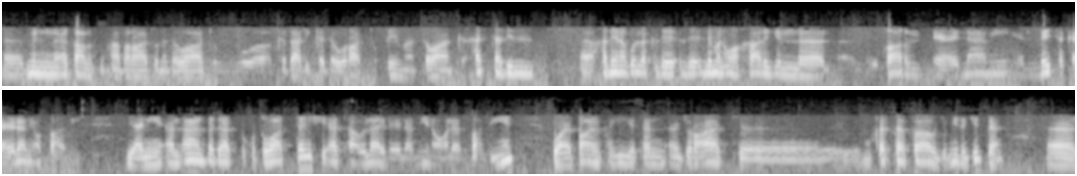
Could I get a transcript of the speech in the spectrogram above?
من إقامة محاضرات وندوات وكذلك دورات تقيم سواء حتى لل خلينا أقول لك لمن هو خارج الإطار الإعلامي ليس كإعلامي أو صحفي. يعني الآن بدأت بخطوات تنشئة هؤلاء الإعلاميين أو هؤلاء الصحفيين. واعطائهم حقيقة جرعات آه، مكثفة وجميلة جدا آه،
